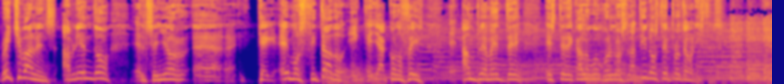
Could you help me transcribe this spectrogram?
Richie Valens, abriendo el señor eh, que hemos citado y que ya conocéis ampliamente este decálogo con los latinos de protagonistas.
